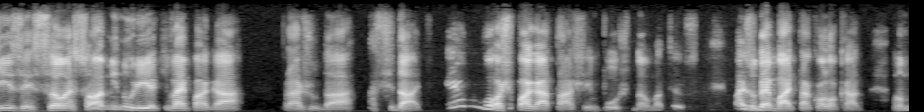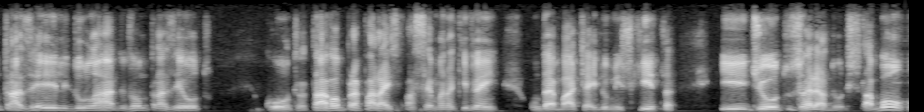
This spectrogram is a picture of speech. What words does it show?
de isenção, é só a minoria que vai pagar para ajudar a cidade. Eu não gosto de pagar taxa e imposto, não, Matheus. Mas o debate está colocado. Vamos trazer ele do lado e vamos trazer outro contra, tá? Vamos preparar isso para a semana que vem, um debate aí do Mesquita e de outros vereadores, tá bom?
